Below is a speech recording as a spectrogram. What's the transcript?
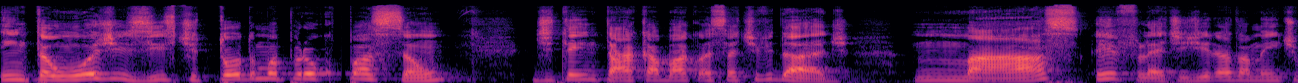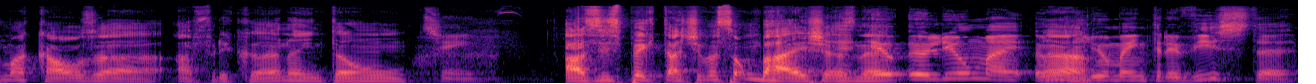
Então hoje existe toda uma preocupação de tentar acabar com essa atividade, mas reflete diretamente uma causa africana, então Sim as expectativas são baixas, né? Eu, eu li, uma, eu ah. li uma entrevista,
